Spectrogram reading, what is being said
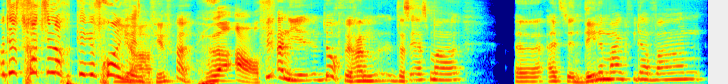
das ist trotzdem noch ge- gefroren Ja, gewesen. auf jeden Fall. Hör auf. Andi, doch, wir haben das erstmal, äh, als wir in Dänemark wieder waren,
